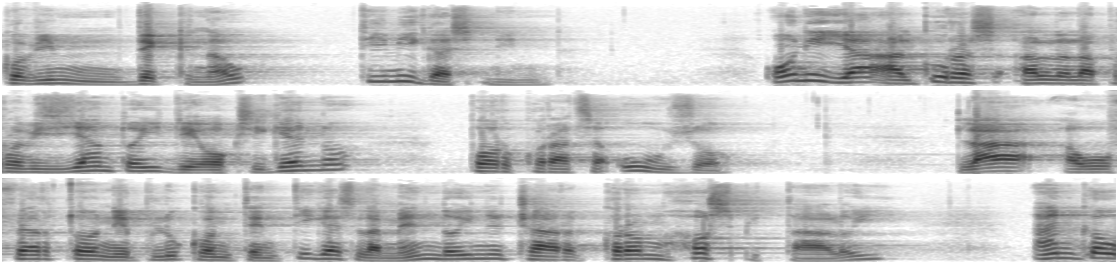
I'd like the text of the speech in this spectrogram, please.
covim decnau, timigas nin. Oni ja alcuras al la provisiantoi de oxigeno por corazza uso. La offerto ne plu contentigas la mendoin, char crom hospitaloi, ancau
